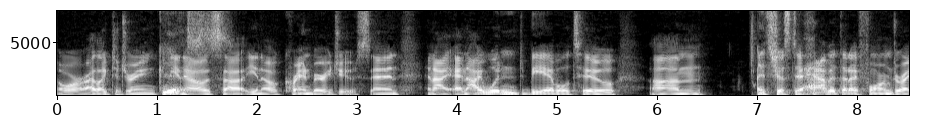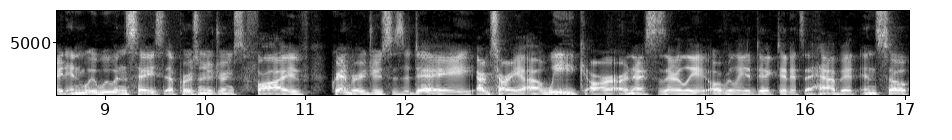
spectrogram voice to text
or I like to drink, yes. you know, so, you know, cranberry juice, and and I and I wouldn't be able to. Um, it's just a habit that I formed, right? And we, we wouldn't say a person who drinks five cranberry juices a day, I'm sorry, a week, are, are necessarily overly addicted. It's a habit, and so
